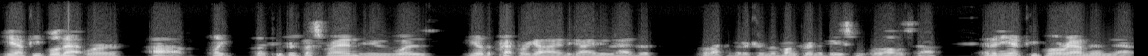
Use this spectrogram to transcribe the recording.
You have people that were uh, like like Cooper's best friend who was you know the prepper guy, the guy who had the for lack of a better term, the bunker in the basement with all the stuff. And then he had people around him that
